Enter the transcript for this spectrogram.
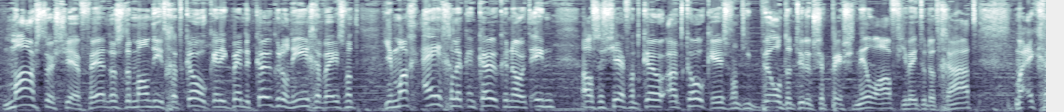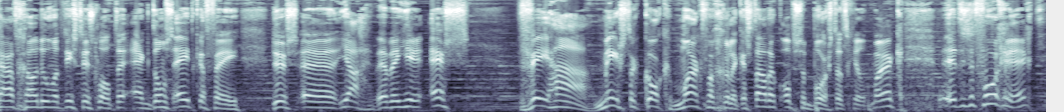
masterchef. Hè? Dat is de man die het gaat koken. En ik ben de keuken nog niet in geweest. Want je mag eigenlijk een keuken nooit in als de chef aan het, aan het koken is. Want die bult natuurlijk zijn personeel af. Je weet hoe dat gaat. Maar ik ga het gewoon doen, want het is tenslotte Ekdoms Eetcafé. Dus uh, ja, we hebben hier S... VH, meesterkok Mark van Gulik. Er staat ook op zijn borst, dat scheelt. Mark, het is het voorgerecht.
